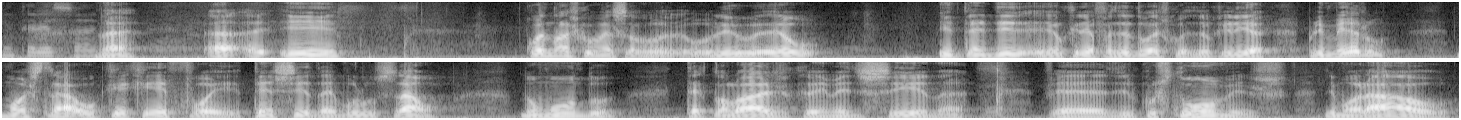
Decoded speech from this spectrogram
Interessante. Né? Ah, e quando nós começamos o livro, eu entendi, eu queria fazer duas coisas. Eu queria, primeiro, mostrar o que, que foi, tem sido a evolução do mundo tecnológico em medicina, é, de costumes, de moral,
